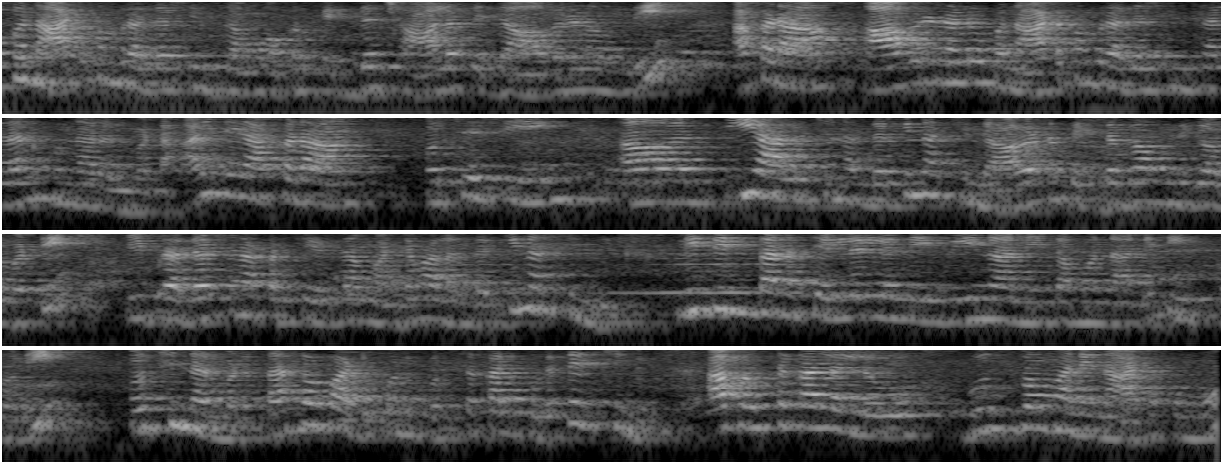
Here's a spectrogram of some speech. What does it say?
ఒక నాటకం ప్రదర్శిద్దాము. అక్కడ పెద్ద చాలా పెద్ద ఆవరణ ఉంది. అక్కడ ఆవరణలో ఒక నాటకం ప్రదర్శించాలనుకున్నారనమాట అయితే అక్కడ వచ్చేసి ఈ ఆలోచన అందరికీ నచ్చింది. ఆవరణ పెద్దగా ఉంది కాబట్టి ఈ ప్రదర్శన అక్కడ చేద్దామంటే వాళ్ళందరికీ నచ్చింది. నితిన్ తన చెల్లెళ్ళని వీణాన్ని తమన్నాన్ని తీసుకొని వచ్చిండనమాట. దాంతో పాటు కొన్ని పుస్తకాలు కూడా తెచ్చిండు. ఆ పుస్తకాలలో గుస్వం అనే నాటకము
